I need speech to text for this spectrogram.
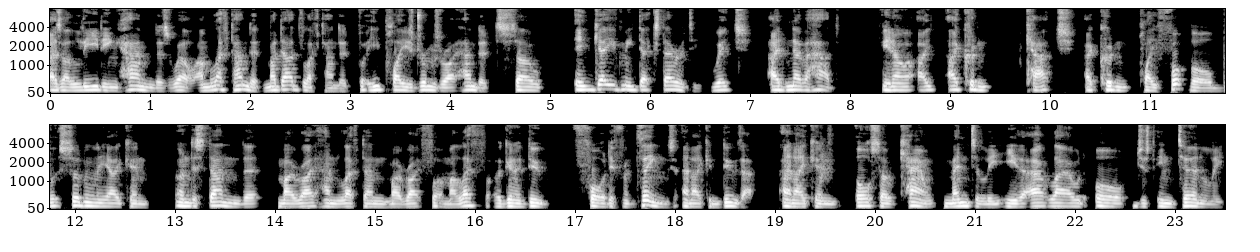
as a leading hand as well. I'm left handed. My dad's left handed, but he plays drums right handed. So it gave me dexterity, which I'd never had. You know, I, I couldn't catch, I couldn't play football, but suddenly I can understand that my right hand, left hand, my right foot, and my left foot are going to do four different things, and I can do that. And I can also count mentally, either out loud or just internally,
